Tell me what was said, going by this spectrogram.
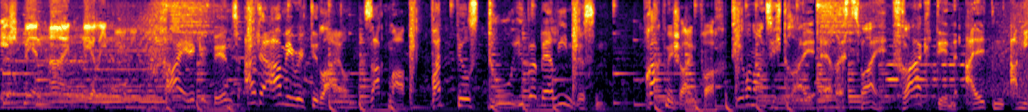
Ich bin ein Berliner. Hi, ich bin's, alter Army Rick Delisle. Sag mal, was willst du über Berlin wissen? Frag mich einfach. 94.3 RS2. Frag den alten Ami.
